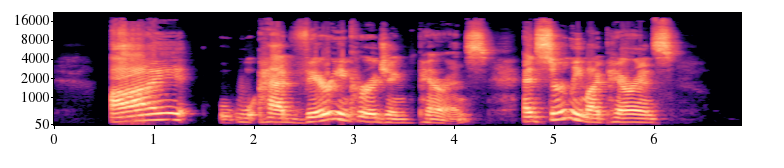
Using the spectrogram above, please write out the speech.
i w- had very encouraging parents and certainly my parents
